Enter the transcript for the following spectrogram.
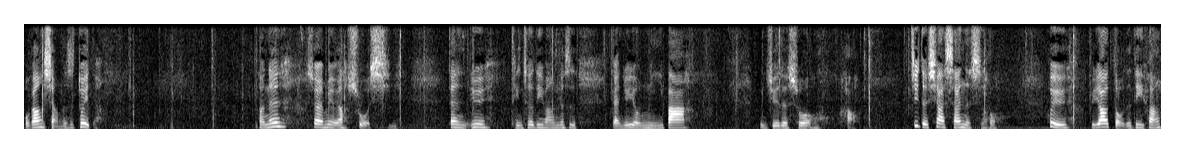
我刚刚想的是对的。反正虽然没有要溯溪，但因为停车地方就是感觉有泥巴，我觉得说哦好，记得下山的时候会比较陡的地方，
